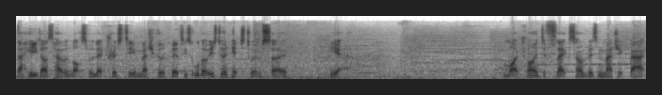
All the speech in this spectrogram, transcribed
that he does have lots of electricity and magical abilities. Although he's doing hits to him, so yeah. I might try and deflect some of his magic back.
